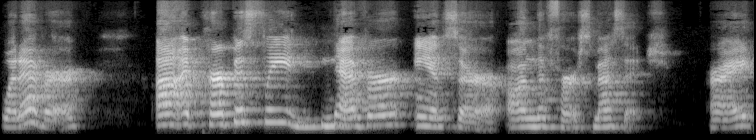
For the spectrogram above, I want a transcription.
whatever, uh, I purposely never answer on the first message. Right.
